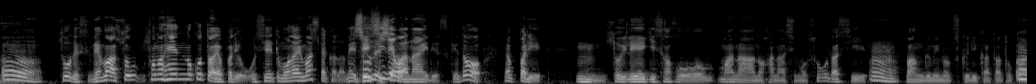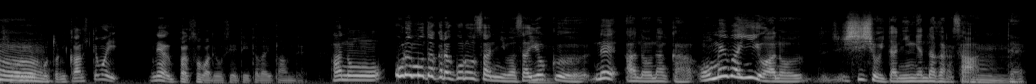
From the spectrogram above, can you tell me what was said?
ううん。そうですね。まあそその辺のことはやっぱり教えてもらいましたからね。弟子ではないですけどやっぱり、うん、そういう礼儀作法マナーの話もそうだし、うん。番組の作り方とか、うん。そういうことに関してもねやっぱりそばで教えていただいたんで。あの俺もだから五郎さんにはさよくね、あのなんか「おめえはいいよあの師匠いた人間だからさ」うん。って。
